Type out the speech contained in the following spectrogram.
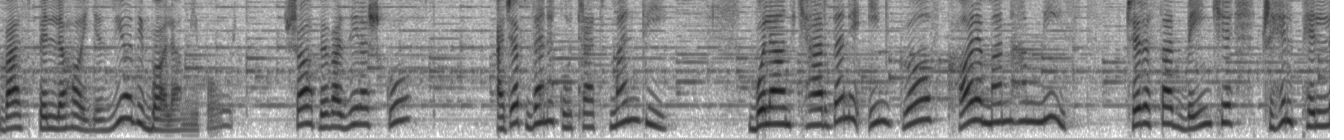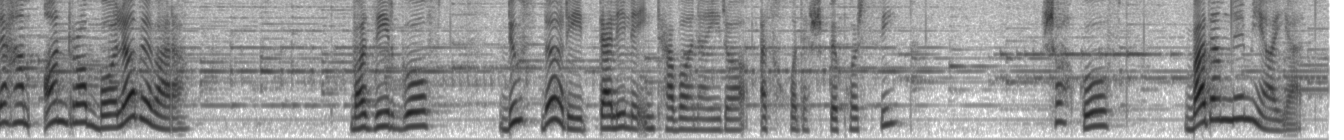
و از پله های زیادی بالا می برد. شاه به وزیرش گفت عجب زن قدرتمندی! بلند کردن این گاو کار من هم نیست. چه رسد به اینکه چهل پله هم آن را بالا ببرم وزیر گفت دوست دارید دلیل این توانایی را از خودش بپرسید شاه گفت بدم نمی آید.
